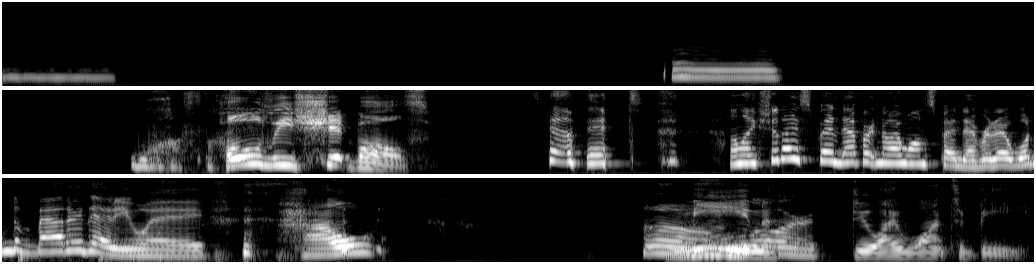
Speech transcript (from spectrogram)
Mm. Mm. Whoa. Holy shit balls! Damn it. I'm like, should I spend effort? No, I won't spend effort. It wouldn't have mattered anyway. How Oh, Mean. Lord. do I want to be?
